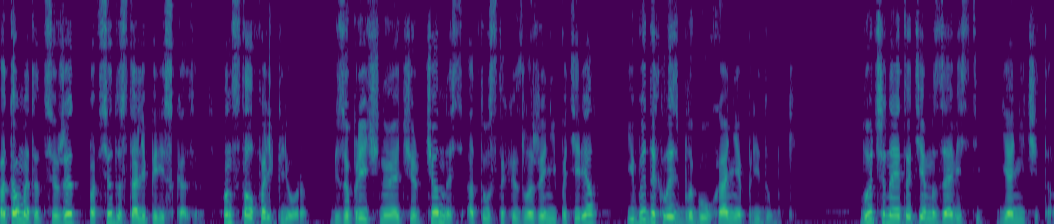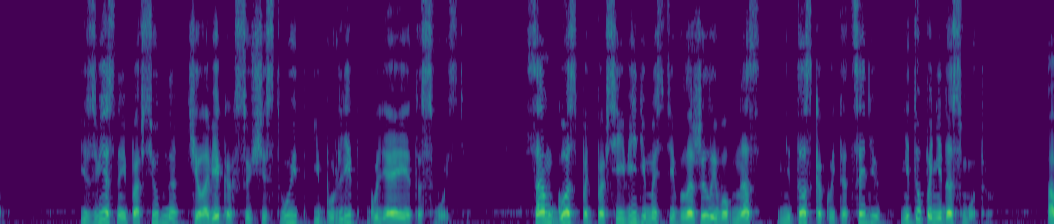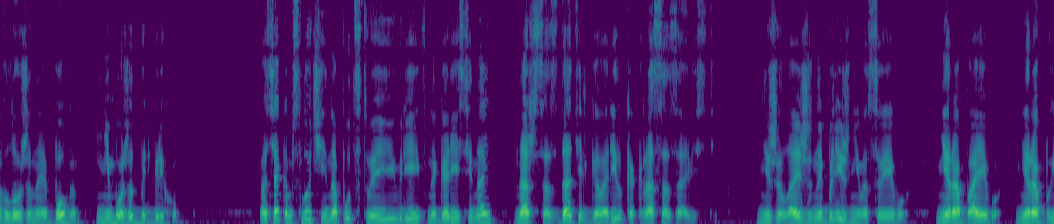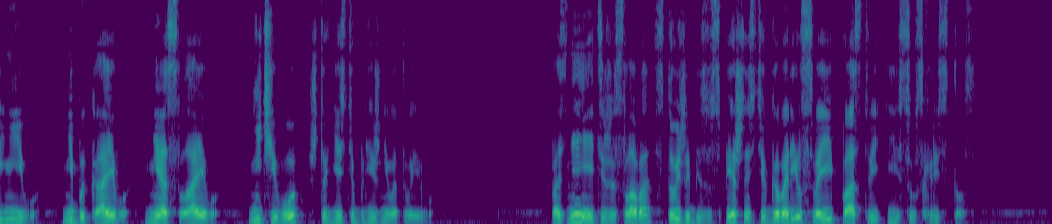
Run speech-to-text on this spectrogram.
Потом этот сюжет повсюду стали пересказывать. Он стал фольклором. Безупречную очерченность от устных изложений потерял, и выдохлось благоухание придумки. Лучше на эту тему зависти я не читал. Известно и повсюдно в человеках существует и бурлит, гуляя это свойство. Сам Господь, по всей видимости, вложил его в нас не то с какой-то целью, не то по недосмотру, а вложенное Богом и не может быть грехом. Во всяком случае, напутствуя евреев на горе Синай, наш Создатель говорил как раз о зависти. Не желай жены ближнего своего, ни раба его, ни рабыни его, ни быка его, ни осла его, ничего, что есть у ближнего твоего. Позднее эти же слова с той же безуспешностью говорил своей пастве Иисус Христос.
